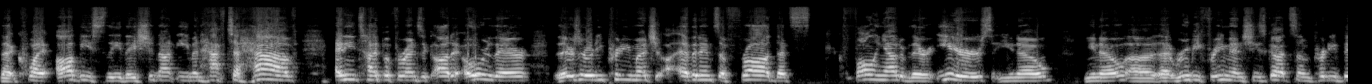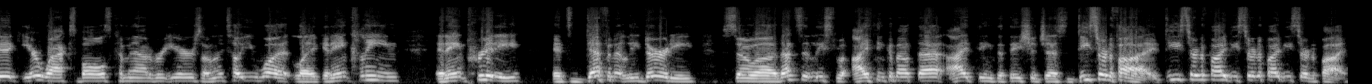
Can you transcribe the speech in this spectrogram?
that quite obviously they should not even have to have any type of forensic audit over there. There's already pretty much evidence of fraud that's falling out of their ears, you know. You know, uh, that Ruby Freeman, she's got some pretty big earwax balls coming out of her ears. I'm going to tell you what, like, it ain't clean, it ain't pretty, it's definitely dirty. So uh, that's at least what I think about that. I think that they should just decertify, decertify, decertify, decertify.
